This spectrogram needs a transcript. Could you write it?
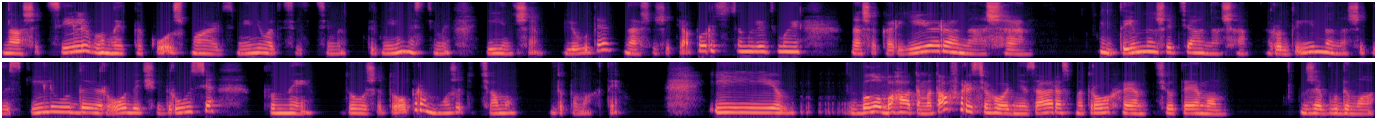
наші цілі вони також мають змінюватися за цими відмінностями і інші люди, наше життя поруч з цими людьми, наша кар'єра, наше інтимне життя, наша родина, наші близькі люди, родичі, друзі, вони дуже добре можуть цьому допомогти. І було багато метафори сьогодні. Зараз ми трохи цю тему вже будемо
